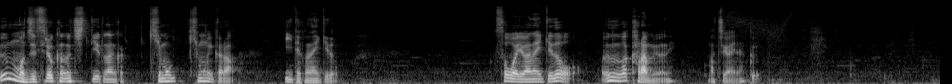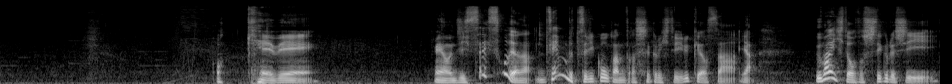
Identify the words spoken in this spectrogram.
運も実力のうちって言うとなんかキモ、キモいから言いたくないけど。そうは言わないけど、運は絡むよね。間違いなく。OK で、いや、実際そうだよな。全部釣り交換とかしてくる人いるけどさ、いや、上手い人落としてくるし、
